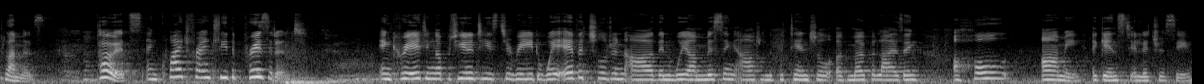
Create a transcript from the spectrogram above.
plumbers, poets, and quite frankly, the president, in creating opportunities to read wherever children are, then we are missing out on the potential of mobilizing a whole army against illiteracy.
